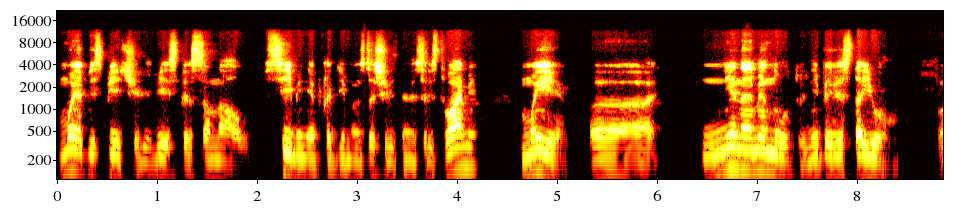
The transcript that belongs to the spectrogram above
мы обеспечили весь персонал всеми необходимыми защитными средствами. Мы э, ни на минуту не перестаем э,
